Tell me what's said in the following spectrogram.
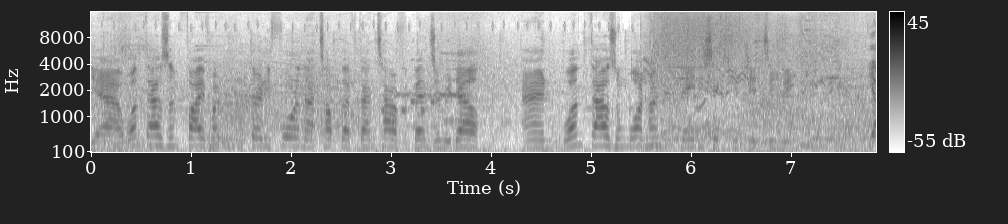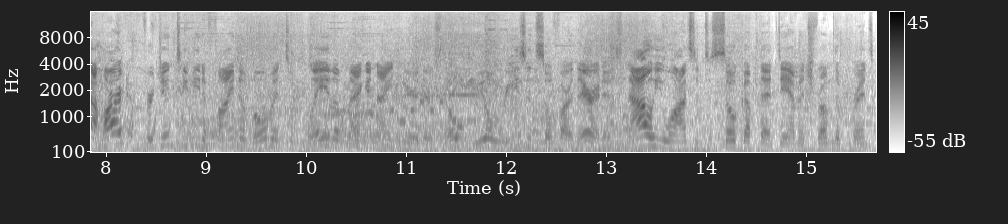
Yeah, 1,534 in that top left-hand tower for Benzo Ridel, and 1,186 for Jin TV. Yeah, hard for Jin TV to find a moment to play the Mega Knight here. There's no real reason so far. There it is. Now he wants it to soak up that damage from the Prince.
